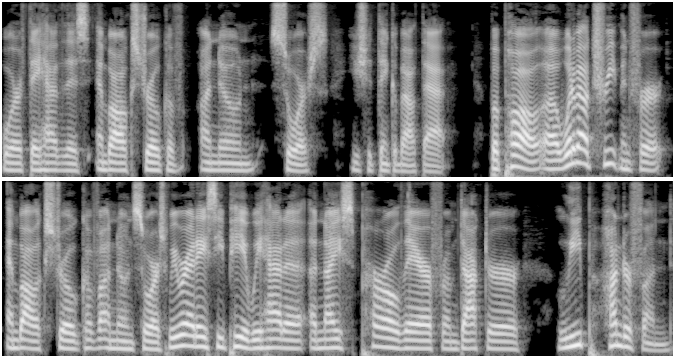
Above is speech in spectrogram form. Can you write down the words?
or if they have this embolic stroke of unknown source, you should think about that. But Paul, uh, what about treatment for embolic stroke of unknown source? We were at ACP. We had a, a nice pearl there from Dr. Leep Hunderfund.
